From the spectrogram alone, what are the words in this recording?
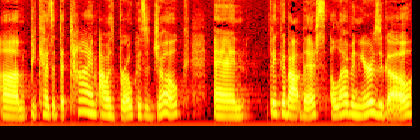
Um, because at the time I was broke as a joke and think about this 11 years ago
